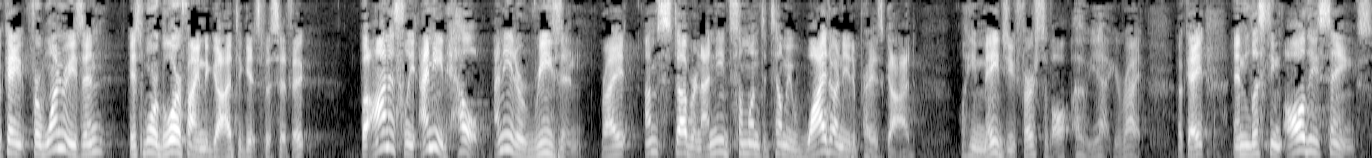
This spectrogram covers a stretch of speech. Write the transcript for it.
Okay, for one reason, it's more glorifying to God to get specific. But honestly, I need help. I need a reason, right? I'm stubborn. I need someone to tell me why do I need to praise God? Well, He made you, first of all. Oh, yeah, you're right. Okay? And listing all these things,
